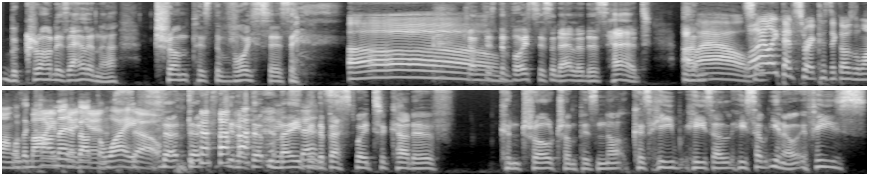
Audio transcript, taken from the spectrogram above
Macron is Eleanor, Trump is the voices. oh. Trump is the voices in Eleanor's head. Um, wow. well, I like that story because it goes along Well, with the my comment about the wife. so. that, that you know that may be the best way to kind of control Trump is not because he he's a he's so you know if he's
